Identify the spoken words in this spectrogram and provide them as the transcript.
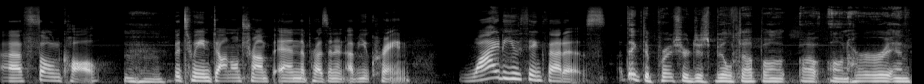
uh, phone call mm-hmm. between Donald Trump and the president of Ukraine. Why do you think that is? I think the pressure just built up on, uh, on her, and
